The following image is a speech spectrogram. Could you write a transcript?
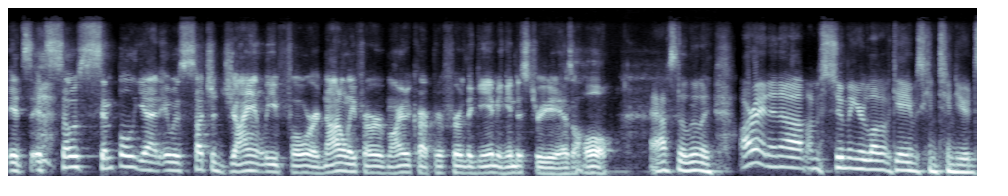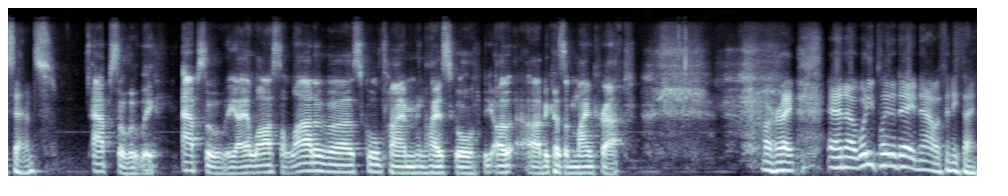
It's it's so simple yet it was such a giant leap forward, not only for Mario Kart but for the gaming industry as a whole. Absolutely. All right, and uh, I'm assuming your love of games continued since. Absolutely, absolutely. I lost a lot of uh, school time in high school uh, because of Minecraft. All right, and uh, what do you play today now, if anything?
